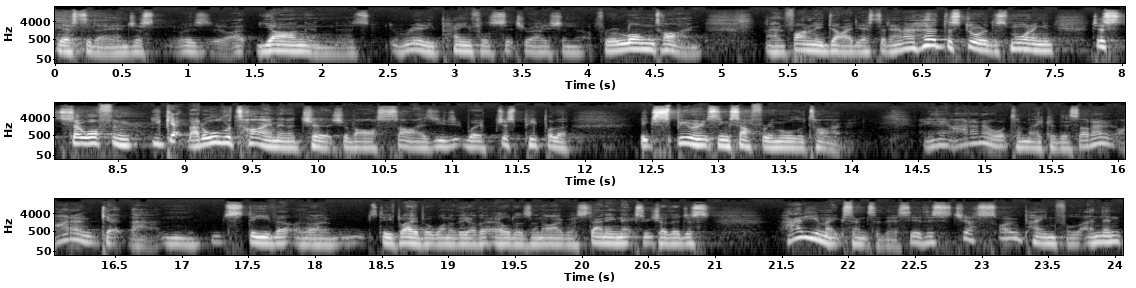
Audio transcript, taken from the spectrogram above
yesterday and just was uh, young and was a really painful situation for a long time and finally died yesterday. And I heard the story this morning, and just so often you get that all the time in a church of our size, you, where just people are experiencing suffering all the time. And you think, I don't know what to make of this. I don't, I don't get that. And Steve, uh, Steve Blaber, one of the other elders, and I were standing next to each other, just, how do you make sense of this? This is just so painful. And then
